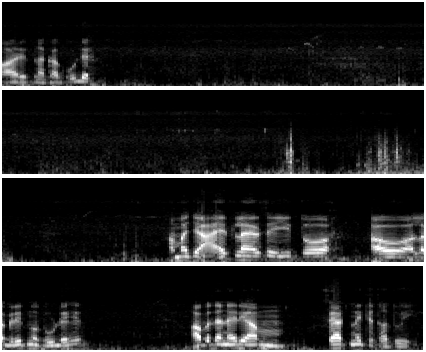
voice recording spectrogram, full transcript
આ રીતના કાંક ઉડે. આમાં જે હાઈ ફ્લાયર છે એ તો આવો અલગ રીતનું તો ઉડે છે. આ બધાને આમ સેટ નથી થતું એ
